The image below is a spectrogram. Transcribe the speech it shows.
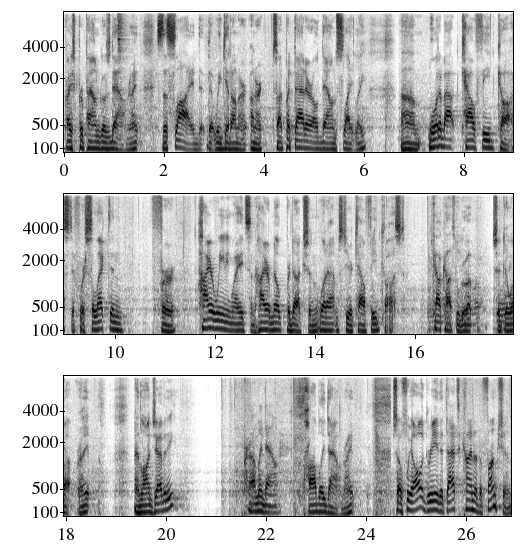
price per pound goes down, right? It's the slide that, that we get on our on our. So I put that arrow down slightly. Um, what about cow feed cost? If we're selecting for higher weaning weights and higher milk production, what happens to your cow feed cost? Cow cost will go up. Should go up, right? And longevity? Probably down. Probably down, right? So if we all agree that that's kind of the function,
